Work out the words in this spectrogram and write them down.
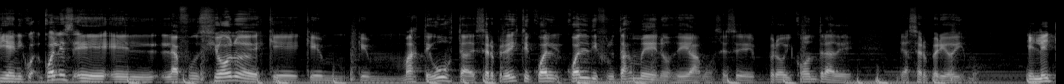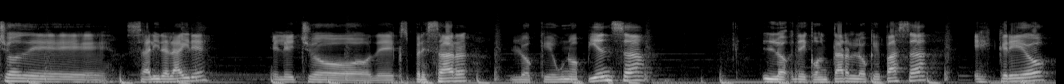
Bien, ¿y cu- cuál es eh, el- la función que, que- que más te gusta de ser periodista y cuál, cuál disfrutás menos, digamos, ese pro y contra de, de hacer periodismo? El hecho de salir al aire, el hecho de expresar lo que uno piensa, lo- de contar lo que pasa, es creo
